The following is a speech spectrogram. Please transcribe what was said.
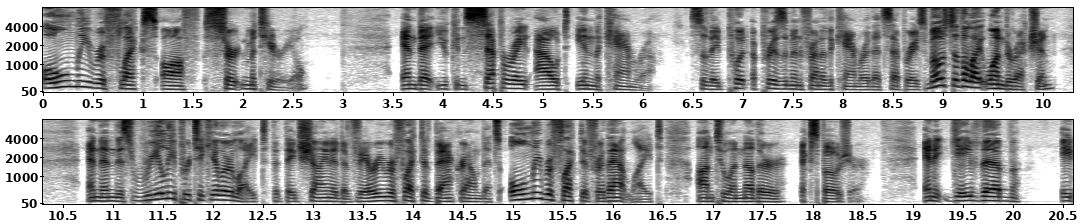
only reflects off certain material and that you can separate out in the camera. So they put a prism in front of the camera that separates most of the light one direction, and then this really particular light that they'd shine at a very reflective background that's only reflective for that light onto another exposure. And it gave them a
